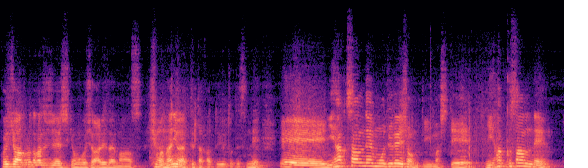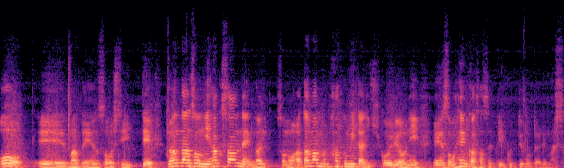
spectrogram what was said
こんにちは、黒田和樹です。今日もご視聴ありがとうございます。今何をやってたかというとですね、えー、203年モジュレーションって言いまして、203年を、えー、まず演奏していって、だんだんその203年がその頭の拍みたいに聞こえるように演奏を変化させていくっていうことをやりまし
